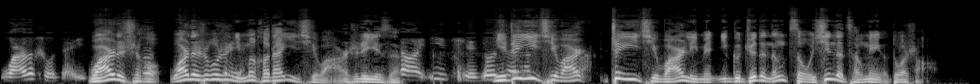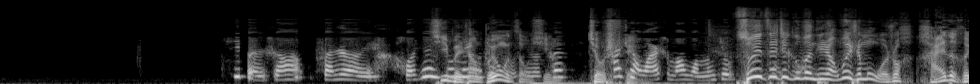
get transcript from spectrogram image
玩的时候在一起。玩的时候，玩的时候是你们和他一起玩，是这意思？啊一起就是你这一起玩，这一起玩里面，你觉得能走心的层面有多少？基本上，反正好像基本上不用走心，就是他想玩什么我们就。所以在这个问题上，为什么我说孩子和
